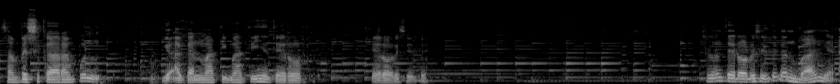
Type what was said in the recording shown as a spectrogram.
sampai sekarang pun gak akan mati matinya teror teroris itu. Cuman teroris itu kan banyak.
